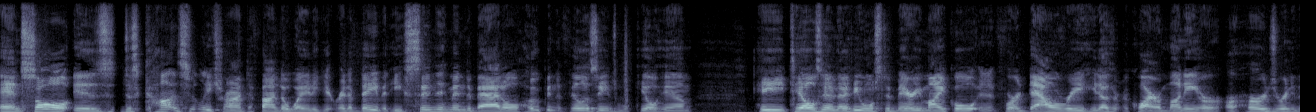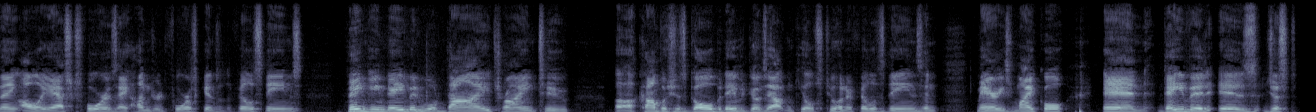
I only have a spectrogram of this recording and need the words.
And Saul is just constantly trying to find a way to get rid of David. He's sending him into battle, hoping the Philistines will kill him. He tells him that if he wants to marry Michal for a dowry, he doesn't require money or, or herds or anything. All he asks for is a hundred foreskins of the Philistines, thinking David will die trying to uh, accomplish his goal. But David goes out and kills 200 Philistines and marries Michal. And David is just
